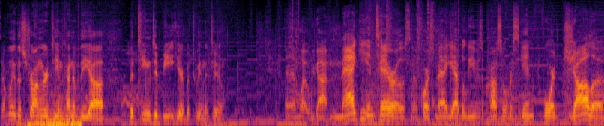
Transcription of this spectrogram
Definitely the stronger team, kind of the uh, the team to beat here between the two. And then what? We got Maggie and Teros. And of course, Maggie, I believe, is a crossover skin for Jhala.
